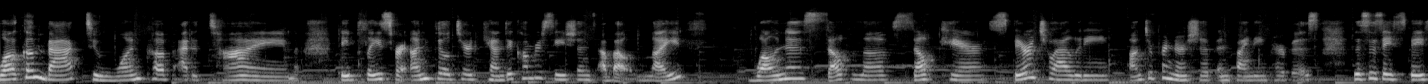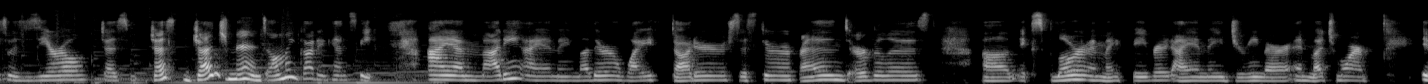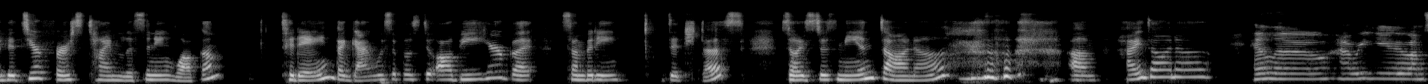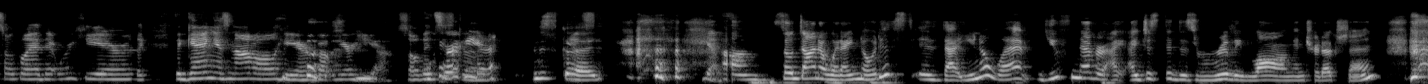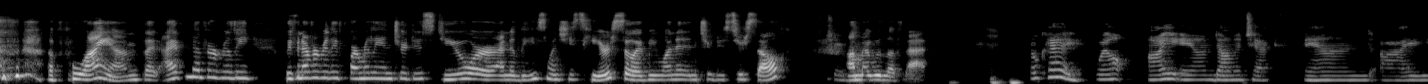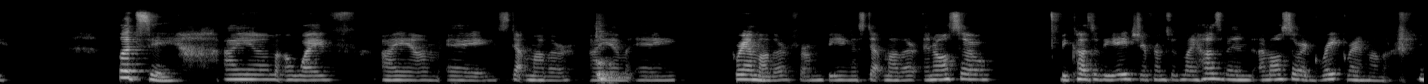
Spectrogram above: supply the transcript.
Welcome back to One Cup at a Time, a place for unfiltered, candid conversations about life, wellness, self love, self care, spirituality, entrepreneurship, and finding purpose. This is a space with zero just, just judgment. Oh my God, I can't speak. I am Madi. I am a mother, wife, daughter, sister, friend, herbalist, um, explorer, and my favorite, I am a dreamer, and much more. If it's your first time listening, welcome. Today, the gang was supposed to all be here, but somebody ditched us. So it's just me and Donna. um, hi, Donna. Hello, how are you? I'm so glad that we're here. The, the gang is not all here, but we're here. So this we're is good. Here. This is good. Yes. yes. um, so Donna, what I noticed is that you know what? You've never, I, I just did this really long introduction of who I am, but I've never really, we've never really formally introduced you or Annalise when she's here. So if you want to introduce yourself, sure. um, I would love that. Okay. Well, I am Donna Check and I let's see. I am a wife I am a stepmother. I am a grandmother from being a stepmother. And also, because of the age difference with my husband, I'm also a great grandmother.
